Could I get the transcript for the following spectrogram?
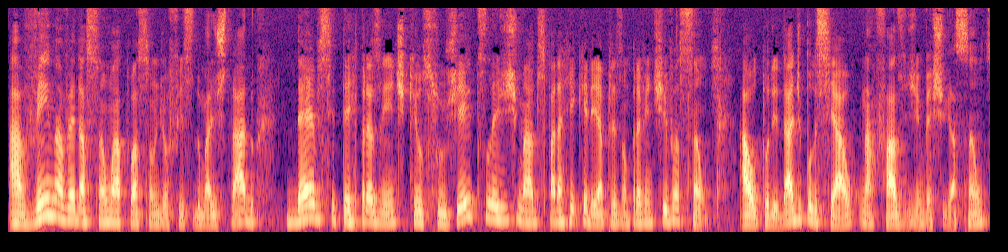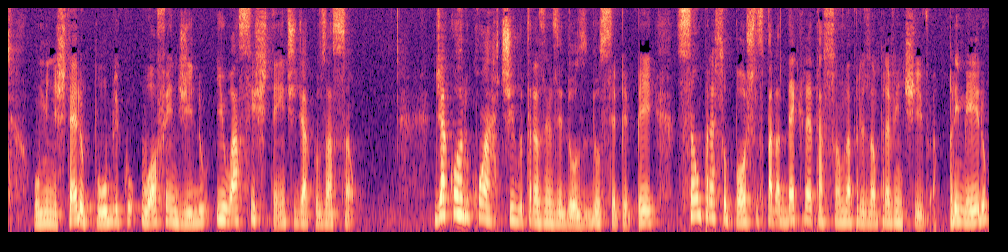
havendo a vedação à atuação de ofício do magistrado, deve-se ter presente que os sujeitos legitimados para requerer a prisão preventiva são a autoridade policial, na fase de investigação, o Ministério Público, o ofendido e o assistente de acusação. De acordo com o artigo 312 do CPP, são pressupostos para a decretação da prisão preventiva. Primeiro,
